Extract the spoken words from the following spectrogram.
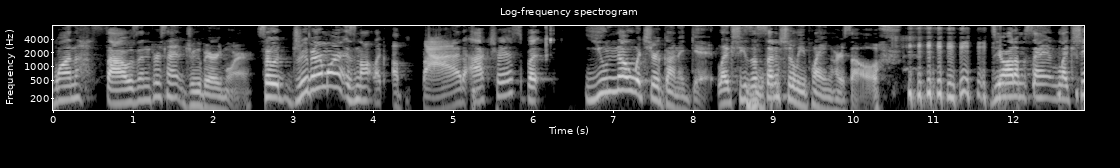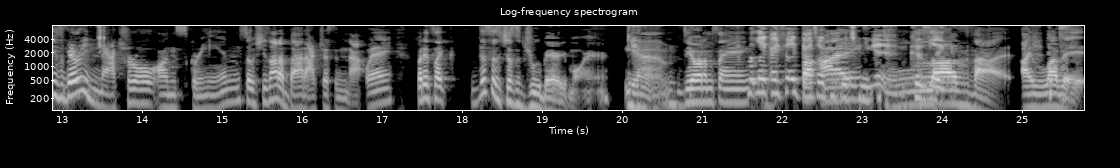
one thousand percent. Drew Barrymore. So Drew Barrymore is not like a bad actress, but you know what you're gonna get. Like she's essentially playing herself. Do you know what I'm saying? Like she's very natural on screen, so she's not a bad actress in that way. But it's like this is just Drew Barrymore. yeah. Do you know what I'm saying? But like, I feel like But that's why people I tune in because, like, I love that. I love it.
